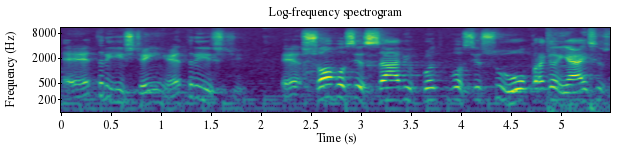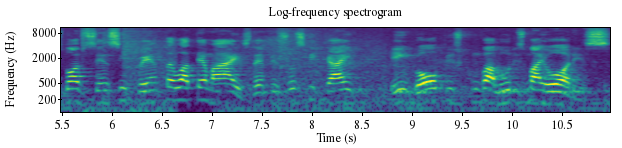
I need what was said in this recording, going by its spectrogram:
é triste, hein? É triste. É, só você sabe o quanto você suou para ganhar esses 950 ou até mais, né? Pessoas que caem em golpes com valores maiores.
